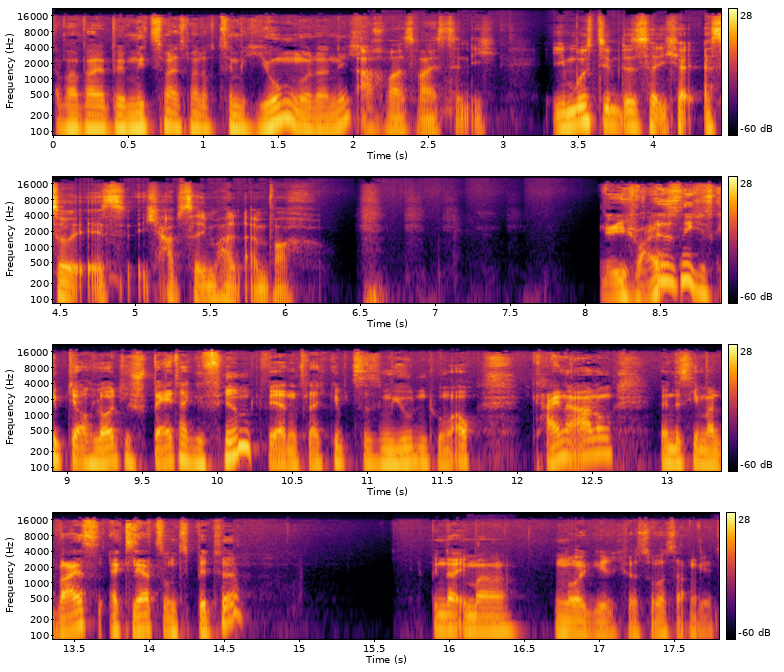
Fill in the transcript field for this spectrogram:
aber bei bei Mitzvah ist man doch ziemlich jung, oder nicht? Ach, was weiß denn ich? Ich musste ihm das, ich, also es, ich hab's ihm halt einfach Ich weiß es nicht. Es gibt ja auch Leute, die später gefilmt werden. Vielleicht gibt es das im Judentum auch. Keine Ahnung. Wenn das jemand weiß, erklärt es uns bitte. Ich bin da immer neugierig, was sowas angeht.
